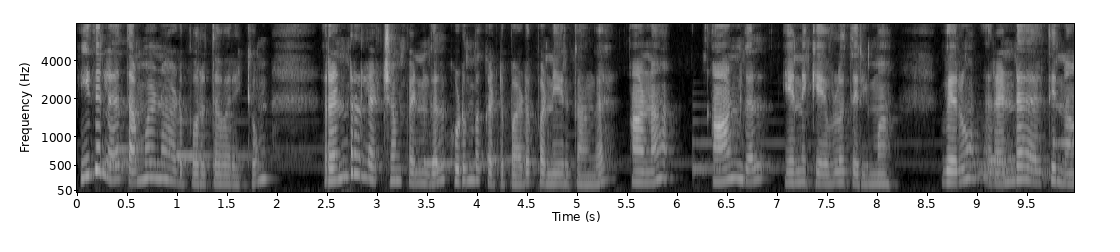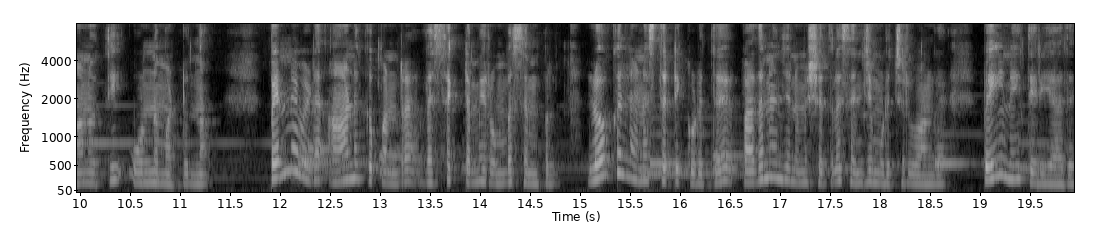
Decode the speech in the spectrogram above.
இதில் தமிழ்நாடு பொறுத்த வரைக்கும் ரெண்டரை லட்சம் பெண்கள் குடும்ப கட்டுப்பாடு பண்ணியிருக்காங்க. ஆனால் ஆண்கள் எனக்கு எவ்வளோ தெரியுமா? வெறும் ரெண்டாயிரத்தி நானூற்றி ஒன்று மட்டும்தான். பெண்ணை விட ஆணுக்கு பண்ணுற வெசக்டமி ரொம்ப சிம்பிள். லோக்கல் அனஸ்தட்டிக் கொடுத்து பதினஞ்சு நிமிஷத்தில் செஞ்சு முடிச்சிருவாங்க. பெயினே தெரியாது.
